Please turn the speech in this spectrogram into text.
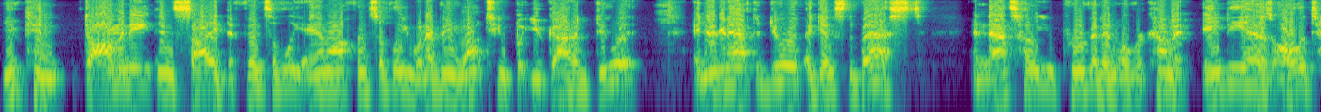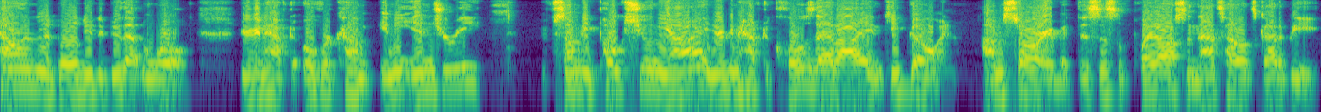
You can dominate inside defensively and offensively whenever you want to, but you got to do it. And you're going to have to do it against the best. And that's how you prove it and overcome it. AD has all the talent and ability to do that in the world. You're going to have to overcome any injury, if somebody pokes you in the eye, you're going to have to close that eye and keep going. I'm sorry, but this is the playoffs, and that's how it's got to be.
